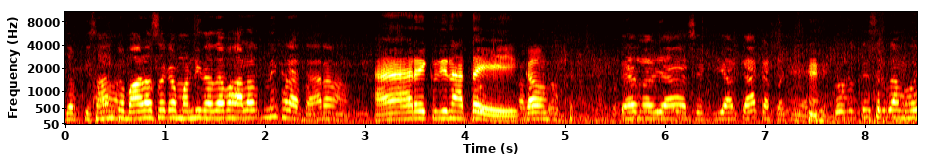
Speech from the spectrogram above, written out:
जब किसान को बारह सौ का मंडी था तब हालत नहीं खराब था आराम हर एक दिन आता है का टाइम अभी आया से यार क्या कर सकते हैं? दो सौ तीस रुपया में हो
